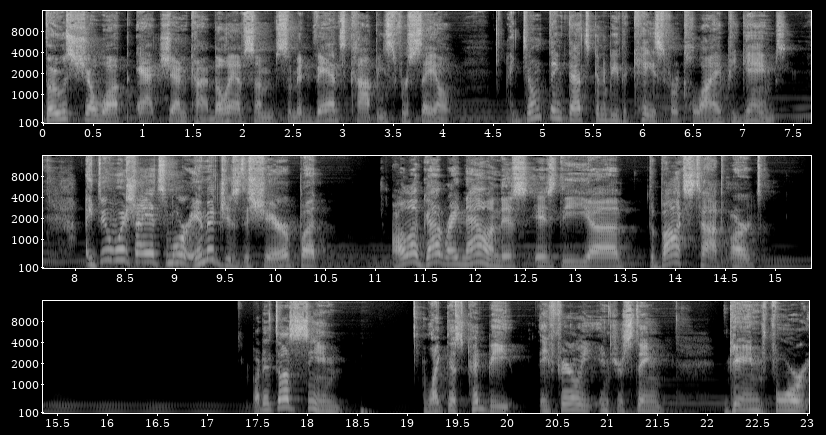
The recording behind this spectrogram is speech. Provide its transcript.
Those show up at Gen Con. They'll have some some advanced copies for sale. I don't think that's going to be the case for Calliope Games. I do wish I had some more images to share, but all I've got right now on this is the uh, the box top art. But it does seem like this could be a fairly interesting game for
